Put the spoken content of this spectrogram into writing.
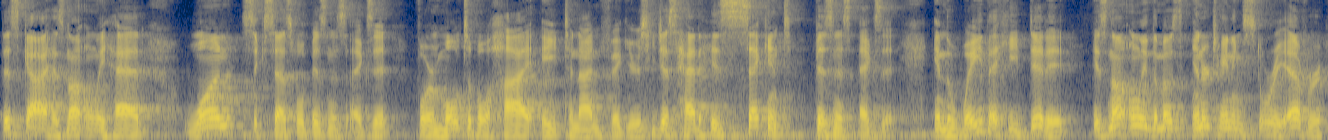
This guy has not only had one successful business exit for multiple high eight to nine figures, he just had his second business exit. And the way that he did it is not only the most entertaining story ever,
